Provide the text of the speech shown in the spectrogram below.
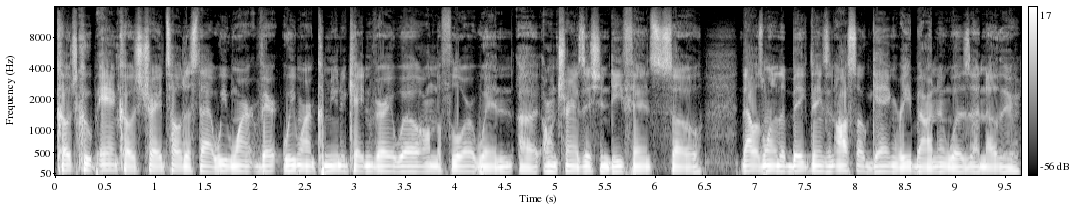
Coach Coop and Coach Trey told us that we weren't very, we weren't communicating very well on the floor when uh, on transition defense. So that was one of the big things, and also gang rebounding was another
